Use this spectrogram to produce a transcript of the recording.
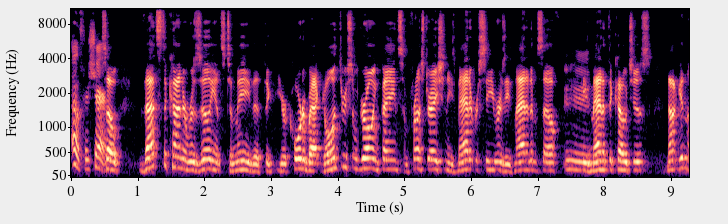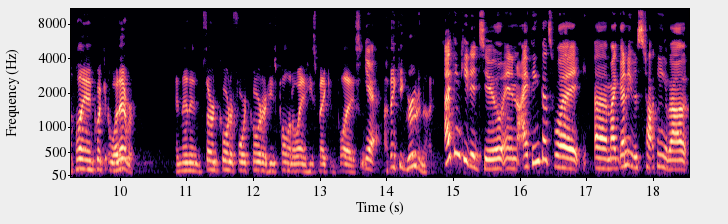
Oh, for sure. So that's the kind of resilience to me that the, your quarterback going through some growing pains, some frustration. He's mad at receivers. He's mad at himself. Mhm. He's mad at the coaches, not getting the play in quick, whatever. And then in third quarter, fourth quarter, he's pulling away and he's making plays. yeah. I think he grew tonight. I think he did too, and I think that's what uh, Mike Gundy was talking about.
